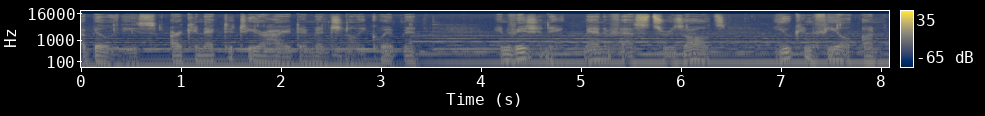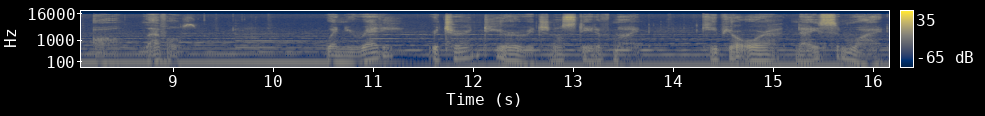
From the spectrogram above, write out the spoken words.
abilities are connected to your higher dimensional equipment. Envisioning manifests results you can feel on all levels. When you're ready, return to your original state of mind Keep your aura nice and wide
